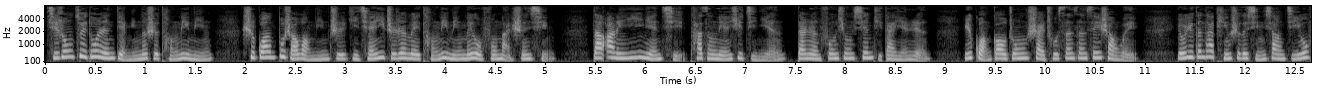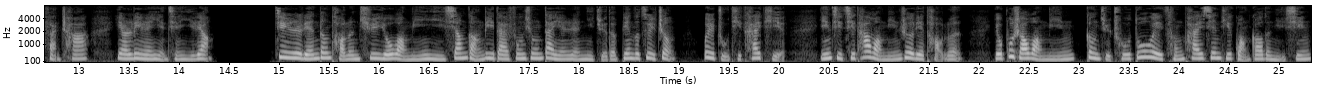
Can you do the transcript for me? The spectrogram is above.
其中最多人点名的是滕丽名，事关不少网民之以前一直认为滕丽名没有丰满身形，但二零一一年起，她曾连续几年担任丰胸纤体代言人，于广告中晒出三三 C 上围。由于跟她平时的形象极有反差，因而令人眼前一亮。近日，连登讨论区有网民以“香港历代丰胸代言人，你觉得编的最正”为主题开帖，引起其他网民热烈讨论。有不少网民更举出多位曾拍纤体广告的女星，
